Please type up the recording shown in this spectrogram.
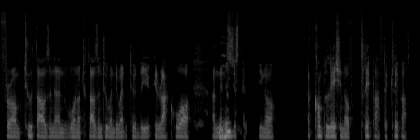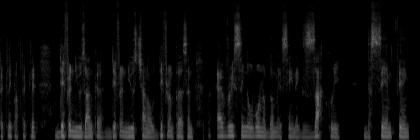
from 2001 or 2002 when they went to the iraq war and then it's Mhm. just you know a compilation of clip after clip after clip after clip different news anchor different news channel different person but every single one of them is saying exactly the same thing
